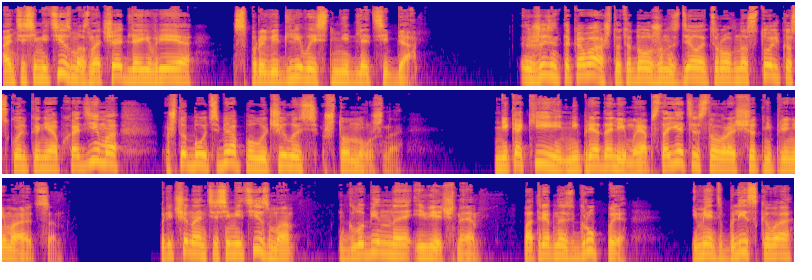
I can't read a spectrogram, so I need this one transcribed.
Антисемитизм означает для еврея «справедливость не для тебя». Жизнь такова, что ты должен сделать ровно столько, сколько необходимо, чтобы у тебя получилось, что нужно. Никакие непреодолимые обстоятельства в расчет не принимаются. Причина антисемитизма – глубинная и вечная. Потребность группы – иметь близкого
